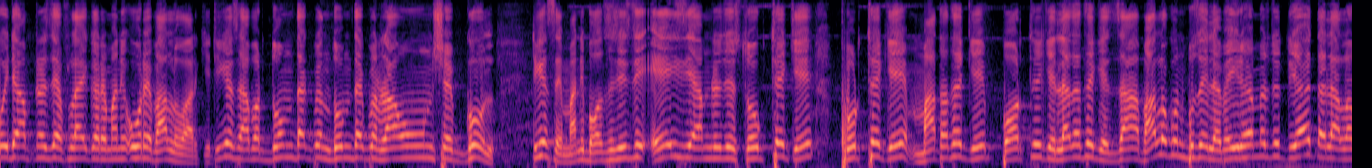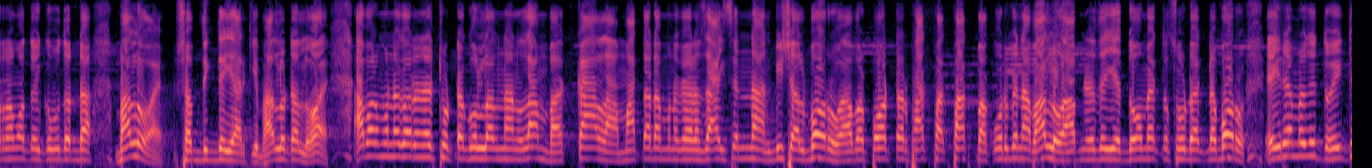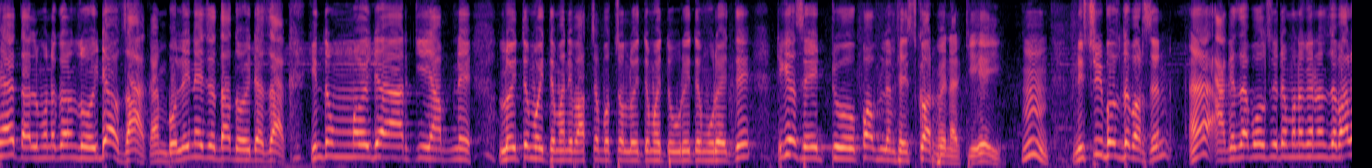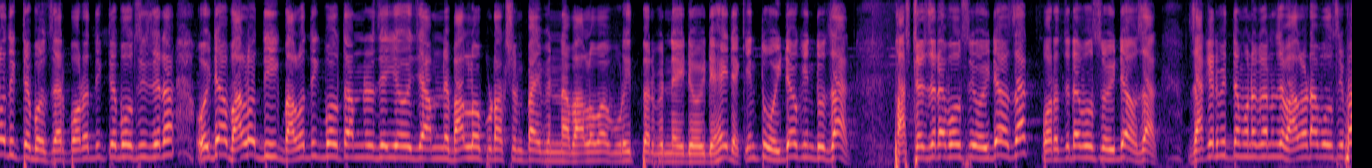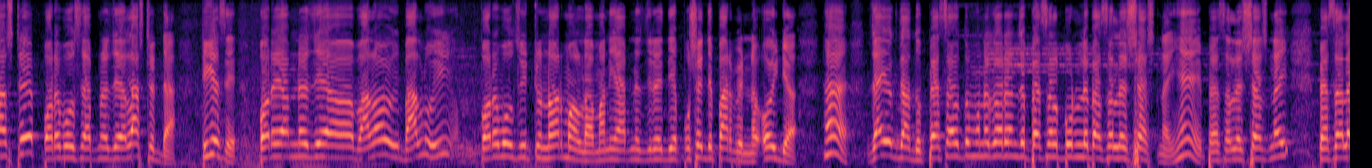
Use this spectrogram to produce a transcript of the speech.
ওইটা আপনার যে ফ্লাই করে মানে ওরে ভালো আর কি, ঠিক আছে? আবার দম দেখবেন দম দেখবেন রাউন্ড শেপ গোল। ঠিক আছে? মানে বলতেছি যে এই যে আপনার যে চোখ থেকে, ঠোঁট থেকে, মাথা থেকে, পর থেকে, লেজা থেকে যা ভালো গুণ বুঝাইলাম, এই রকমের যদি হয়, তাহলে আল্লাহর রহমত ওই কবুতরটা ভালো হয়। সব দিক দিয়ে আর কি ভালো টালো হয়। আবার মনে করেন ঠোঁটটা গোল্লাল নান, লম্বা, কালা, মাথাটা মনে করেন যে আইসেন নান, বিশাল বড়, আবার পরটার ফাঁক ফাঁক ফাঁক ফাঁক করবে না ভালো। আপনার যে ইয়ে দম একটা ছোট, একটা বড়, এই রকমের যদি ওইটা হয় তাহলে মনে করেন যে ওইটাও যাক। আমি বলি নাই যে দাদা ওইটা যাক। কিন্তু ওইটা আর কি আপনি লইতে মইতে মানে বাচ্চা বাচ্চা লইতে মইতে উড়াইতে মুড়াইতে ঠিক আছে? একটু প্রবলেম ফেস করবেন আর কি এই। হুম, নিশ্চয়ই বুঝতে পারছেন। হ্যাঁ আগে যা বলছি এটা মনে করেন যে ভালো দিকটা বলছে, আর পরের দিকটা বলছি যেটা, ওইটা ভালো দিক ভালো দিক বলতে আপনার যে ওই যে আপনি ভালো প্রোডাকশন পাইবেন না ভালোভাবে উড়িতে পারবেন না, এইটা, ওইটা এইটা কিন্তু ওইটাও কিন্তু যাক। ফার্স্টের যেটা বলছি ওইটাও যাক, পরের যেটা বলছি ওইটাও যাক। যাকের ভিত্তিতে মনে করেন যে ভালোটা বলছি ফার্স্টে পরে বলছি আপনার যে লাস্টেরটা ঠিক আছে? পরে আপনার যে ভালো, ভালোই, পরে বলছি একটু নর্মালটা মানে আপনি যেটা দিয়ে পোষাইতে পারবেন না, ওইটা। হ্যাঁ যাই হোক দাদু, পেশাল তো মনে করেন যে পেশাল পড়লে পেশালের শেষ নাই। হ্যাঁ পেশালের শেষ নাই।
